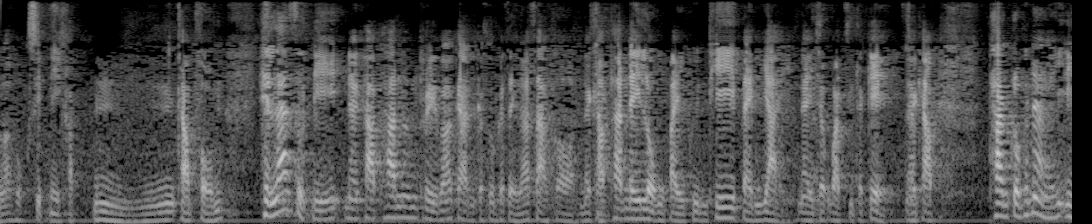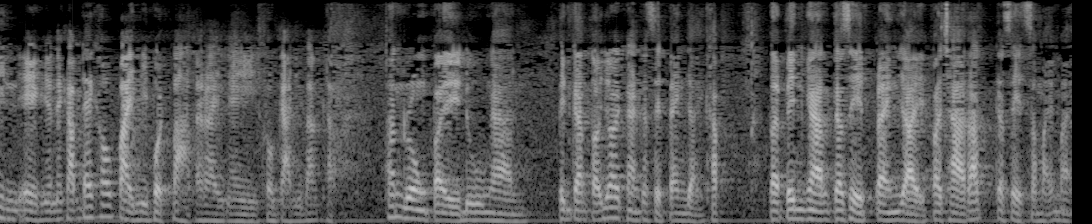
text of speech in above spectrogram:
2560 นี้ครับอืมครับผมเห็นล่าสุดนี้นะครับท่านรัฐมนตรีว่าการกระทรวงเกษตรและสหกรณ์นะครับท่านได้ลงไปพื้นที่แปลงใหญ่ในจังหวัดศรีสะเกษนะครับทางกรมพัฒนาที่ดินเองเนี่ยนะครับได้เข้าไปมีบทบาทอะไรในโครงการนี้บ้างครับ ท่านลงไปดูงานเป็นการต่อยอดการเกษตรแปลงใหญ่ครับ แต่เป็นงานเกษตรแปลงใหญ่ประชารัฐเกษตรสมัยใหม่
